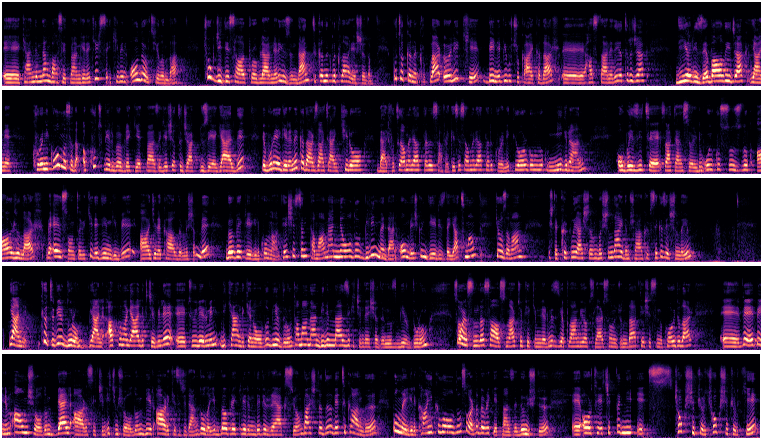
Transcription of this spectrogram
e, kendimden bahsetmem gerekirse 2014 yılında çok ciddi sağlık problemleri yüzünden tıkanıklıklar yaşadım. Bu tıkanıklıklar öyle ki beni bir buçuk ay kadar e, hastanede yatıracak, diyalize bağlayacak. Yani kronik olmasa da akut bir böbrek yetmezliği yaşatacak düzeye geldi. Ve buraya gelene kadar zaten kilo, bel fıtığı ameliyatları, safra kesesi ameliyatları, kronik yorgunluk, migren, obezite zaten söyledim, uykusuzluk, ağrılar ve en son tabii ki dediğim gibi acile kaldırılışım ve böbrekle ilgili konulan teşhisim tamamen ne olduğu bilinmeden 15 gün diyalizde yatmam ki o zaman işte 40'lı yaşlarımın başındaydım şu an 48 yaşındayım. Yani kötü bir durum. Yani aklıma geldikçe bile e, tüylerimin diken diken olduğu bir durum. Tamamen bilinmezlik içinde yaşadığınız bir durum. Sonrasında sağ olsunlar Türk hekimlerimiz yapılan biyopsiler sonucunda teşhisimi koydular. Ee, ve benim almış olduğum bel ağrısı için içmiş olduğum bir ağrı kesiciden dolayı böbreklerimde bir reaksiyon başladığı ve tıkandığı, bununla ilgili kan yıkımı olduğu, sonra da böbrek yetmezliğine dönüştüğü e, ortaya çıktı. E, çok şükür, çok şükür ki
